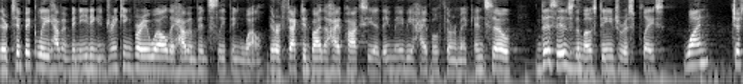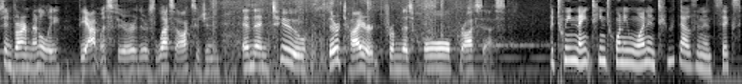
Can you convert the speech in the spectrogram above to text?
They typically haven't been eating and drinking very well. They haven't been sleeping well. They're affected by the hypoxia. They may be hypothermic. And so this is the most dangerous place. One, just environmentally, the atmosphere, there's less oxygen. And then two, they're tired from this whole process. Between 1921 and 2006,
